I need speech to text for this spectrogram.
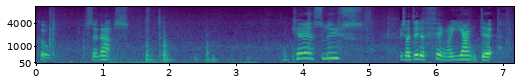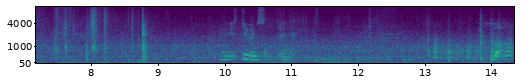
Cool. So that's... Okay, it's loose. Which I did a thing, I yanked it. And it's doing something. But...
